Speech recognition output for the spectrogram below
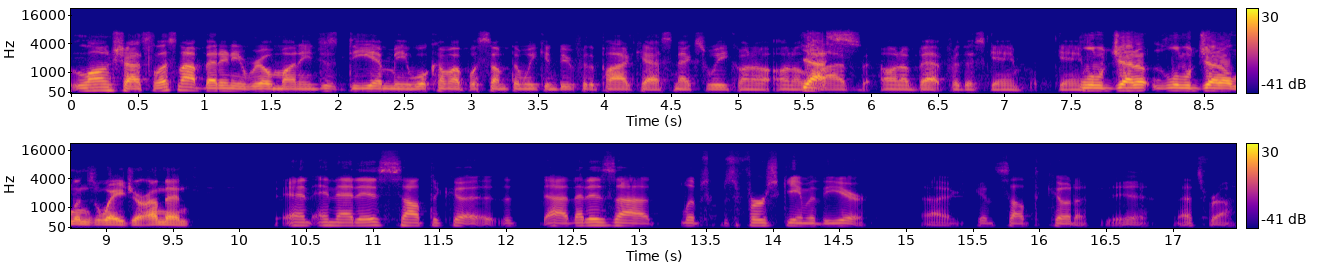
long shots. Let's not bet any real money. Just DM me. We'll come up with something we can do for the podcast next week on a on a Yes. live on a bet for this game. Game. Little gen- little gentleman's wager. I'm in. And and that is South Dakota. Uh, that is uh, Lipscomb's first game of the year uh, against South Dakota. Yeah, that's rough.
